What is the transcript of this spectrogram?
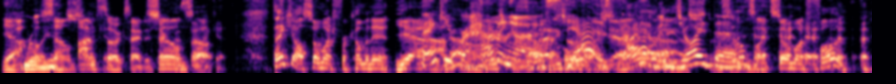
Yeah. Really is. Sounds I'm like so it. excited to check Sounds this out. like it. Thank you all so much for coming in. Yeah. Thank you Yeah, for having for- us. thanks for yes, watching. I have enjoyed this. Sounds like so much fun.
